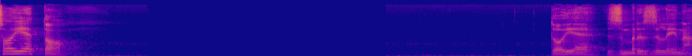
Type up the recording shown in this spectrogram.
Co je to? To je zmrzlina.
